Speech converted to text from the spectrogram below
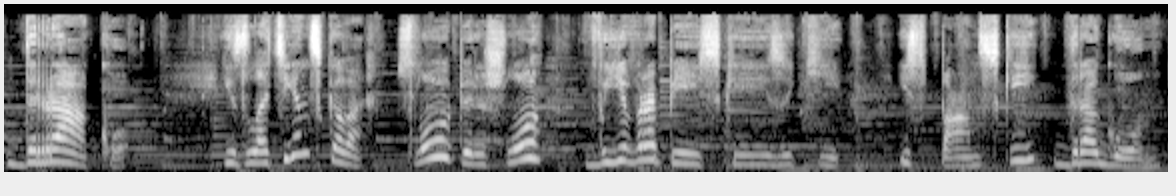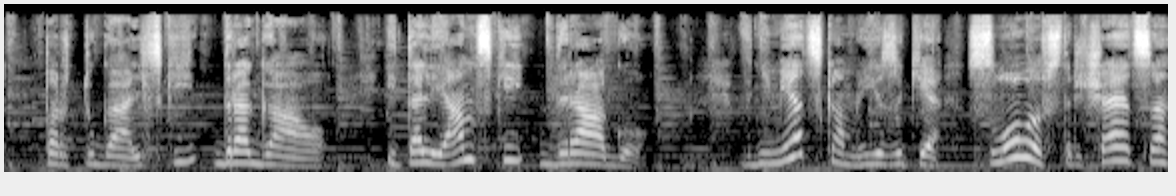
«драко». Из латинского слово перешло в европейские языки – испанский «драгон», португальский «драгао», итальянский «драго». В немецком языке слово встречается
